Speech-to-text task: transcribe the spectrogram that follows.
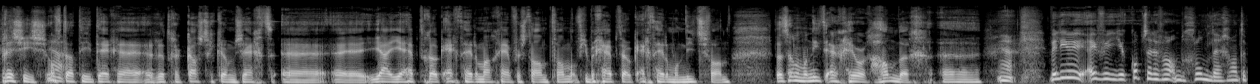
Precies, of dat hij tegen Rutger Kastrikum zegt... eh, eh, ja, je hebt er ook echt helemaal geen verstand van... of je begrijpt er ook echt helemaal niets van. Dat is allemaal niet erg heel erg handig. Eh, Ja. Willen jullie even je koptelefoon op de grond leggen? Want er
